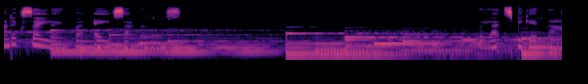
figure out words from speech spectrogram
and exhaling for 8 seconds. So let's begin now,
